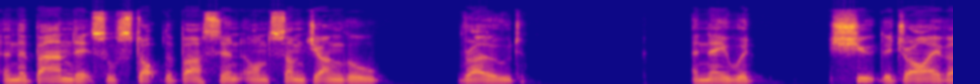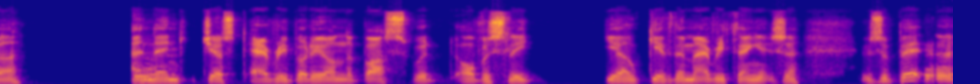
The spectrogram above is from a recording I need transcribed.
and the bandits will stop the bus in, on some jungle road and they would shoot the driver and then just everybody on the bus would obviously you know give them everything. It's a it was a bit yeah.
